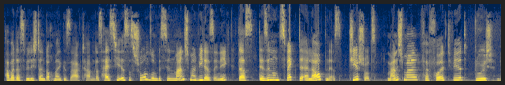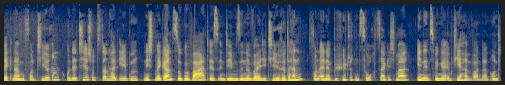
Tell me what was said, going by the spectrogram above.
aber das will ich dann doch mal gesagt haben. Das heißt, hier ist es schon so ein bisschen manchmal widersinnig, dass der Sinn und Zweck der Erlaubnis, Tierschutz, manchmal verfolgt wird durch Wegnahme von Tieren und der Tierschutz dann halt eben nicht mehr ganz so gewahrt ist in dem Sinne, weil die Tiere dann von einer behüteten Zucht, sag ich mal, in den Zwinger im Tierheim wandern. Und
